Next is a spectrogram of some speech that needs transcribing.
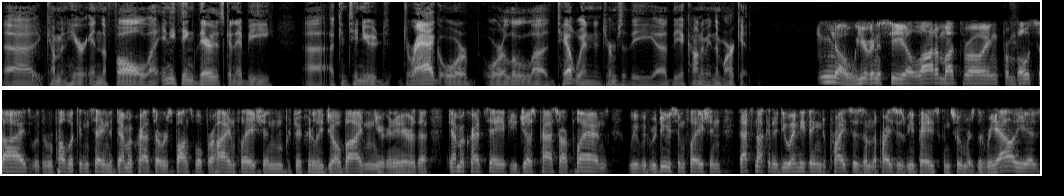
uh, coming here in the fall. Uh, anything there that's going to be uh, a continued drag or or a little uh, tailwind in terms of the uh, the economy and the market? No, you're going to see a lot of mud throwing from both sides, with the Republicans saying the Democrats are responsible for high inflation, particularly Joe Biden. You're going to hear the Democrats say if you just pass our plans, we would reduce inflation. That's not going to do anything to prices and the prices we pay as consumers. The reality is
